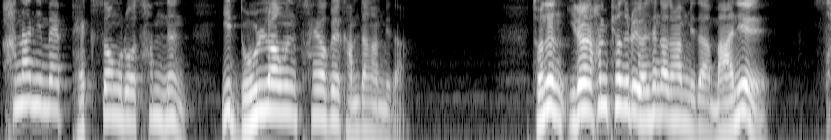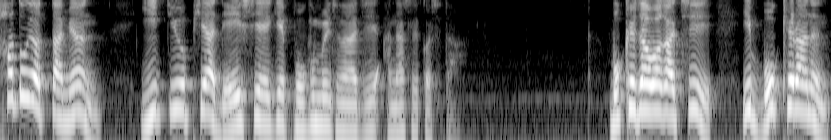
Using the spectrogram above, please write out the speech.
하나님의 백성으로 삼는 이 놀라운 사역을 감당합니다. 저는 이런 한편으로 이런 생각을 합니다. 만일 사도였다면 이티오피아 네시에게 복음을 전하지 않았을 것이다. 목회자와 같이 이 목회라는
